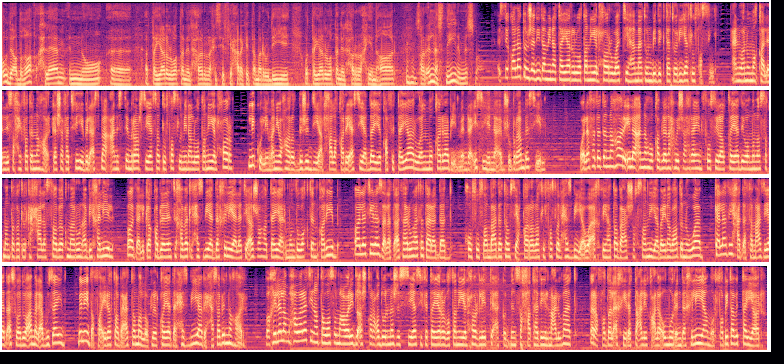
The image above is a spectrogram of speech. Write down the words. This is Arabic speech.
هودي أضغاث أحلام إنه آه، التيار الوطني الحر رح يصير في حركة تمردية والتيار الوطني الحر رح ينهار. صار لنا سنين بنسمع استقالات جديدة من التيار الوطني الحر واتهامات بدكتاتورية الفصل. عنوان مقال لصحيفة النهار كشفت فيه بالأسماء عن استمرار سياسة الفصل من الوطني الحر لكل من يعارض بجدية الحلقة الرئاسية الضيقة في التيار والمقربين من رئيسه النائب جبران باسيل. ولفتت النهار إلى أنه قبل نحو شهرين فصل القيادي ومنسق منطقة الكحالة السابق مارون أبي خليل وذلك قبل الانتخابات الحزبية الداخلية التي أجراها التيار منذ وقت قريب والتي لا زالت آثارها تتردد خصوصا بعد توسيع قرارات الفصل الحزبية وأخذها طبع الشخصانية بين بعض النواب كالذي حدث مع زياد أسود وأمل أبو زيد بالإضافة إلى طابع التملق للقيادة الحزبية بحسب النهار. وخلال محاولتنا التواصل مع وليد الأشقر عضو المجلس السياسي في التيار الوطني الحر للتأكد من صحة هذه المعلومات رفض الأخير التعليق على أمور داخلية مرتبطة بالتيار.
